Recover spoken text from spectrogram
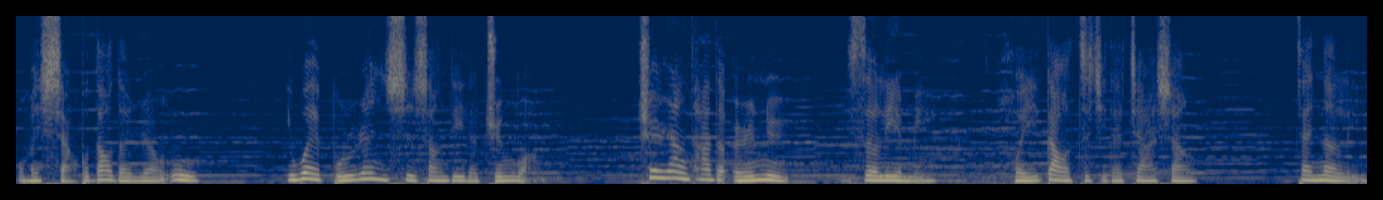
我们想不到的人物，一位不认识上帝的君王，却让他的儿女以色列民回到自己的家乡，在那里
